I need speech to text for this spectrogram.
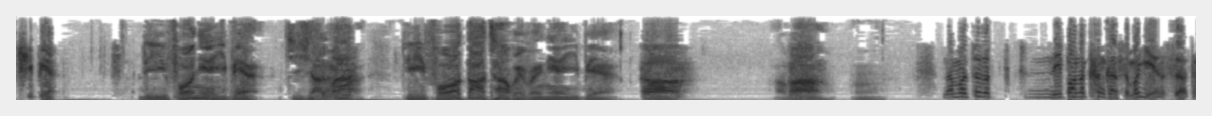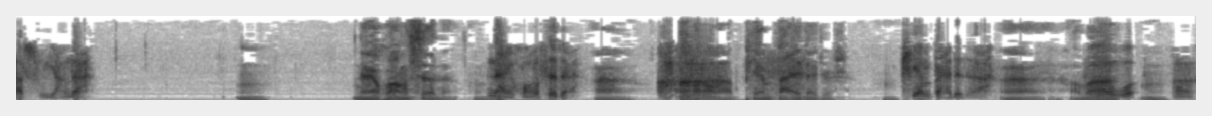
七遍。礼佛念一遍，记下来什。礼佛大忏悔文念一遍，啊，好吧？啊。嗯，那么这个你帮他看看什么颜色？他属羊的，嗯，奶黄色的，嗯，奶黄色的，啊啊哈偏白的就是，偏白的是吧？嗯，好吧呃，我嗯，啊，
